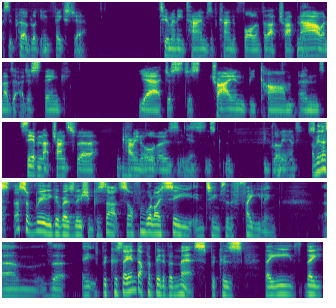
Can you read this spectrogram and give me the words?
a superb looking fixture, too many times have kind of fallen for that trap now, and I, I just think yeah, just just try and be calm and saving that transfer and Mm-hmm. carrying it over is is, is, is going to be brilliant. I mean, that's that's a really good resolution because that's often what I see in teams that are failing. Um, that it's because they end up a bit of a mess because they they.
